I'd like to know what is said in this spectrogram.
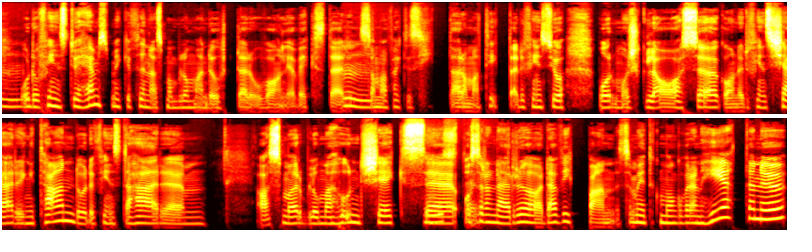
Mm. Och då finns det ju hemskt mycket fina små blommande örter och vanliga växter mm. som man faktiskt hittar om man tittar. Det finns ju mormors glasögon, det finns kärringtand och det finns det här um, ja, smörblomma hundkex eh, och så den där röda vippan som jag inte kommer ihåg vad den heter nu.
